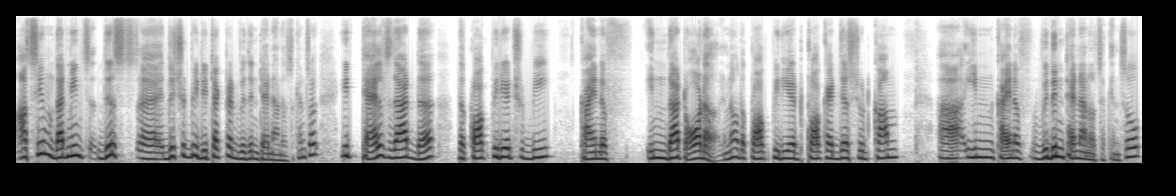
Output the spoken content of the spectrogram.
assume that means this, uh, this should be detected within 10 nanoseconds. So it tells that the, the clock period should be kind of in that order you know the clock period clock edges should come uh, in kind of within 10 nanoseconds. So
